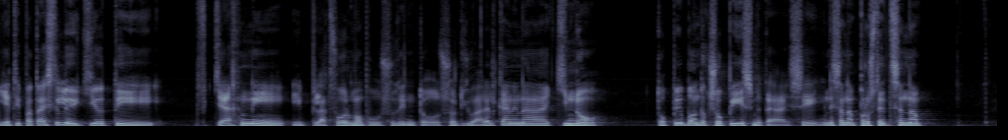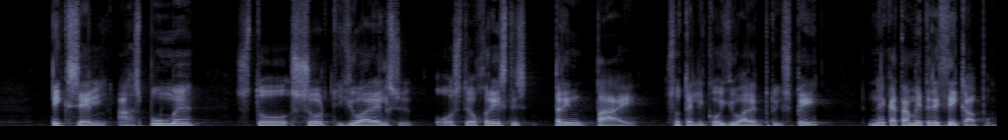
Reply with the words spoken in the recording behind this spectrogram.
Γιατί πατάει στη λογική ότι φτιάχνει η πλατφόρμα που σου δίνει το short URL, κάνει ένα κοινό, το οποίο μπορεί να το αξιοποιήσει μετά εσύ. Είναι σαν να προσθέτεις ένα pixel, ας πούμε, στο short URL σου, ώστε ο χρήστης πριν πάει στο τελικό URL που του έχεις πει, να καταμετρηθεί κάπου.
